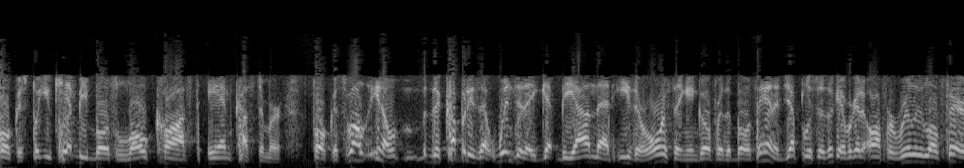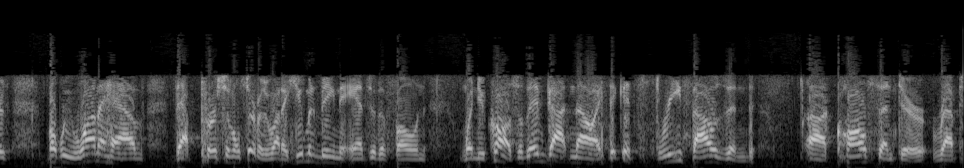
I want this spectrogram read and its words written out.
focused, but you can't be both low cost and customer focused. Well, you know, the companies that win today get beyond that either or thing and go for the both and. And JetBlue says, okay, we're going to offer really low fares, but we want to have that personal service. We want a human being to answer the phone when you call. So they've got now, I think it's 3,000 uh, call center reps,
